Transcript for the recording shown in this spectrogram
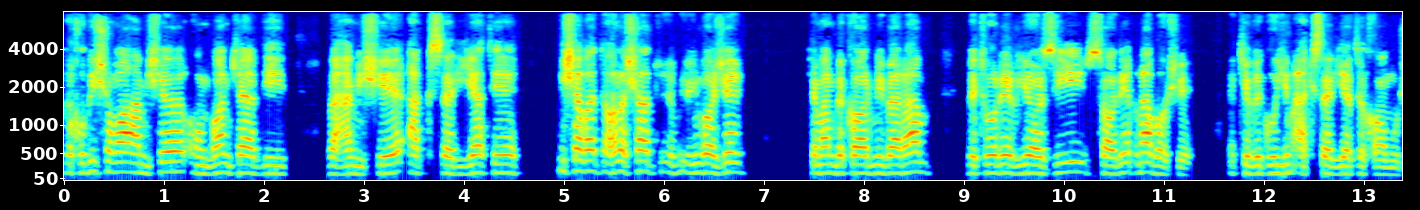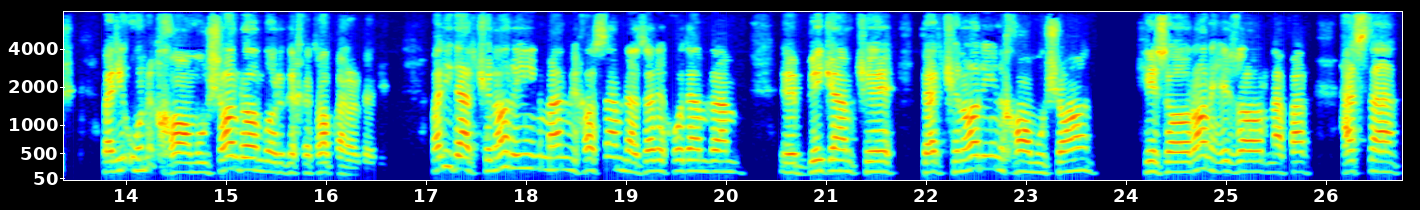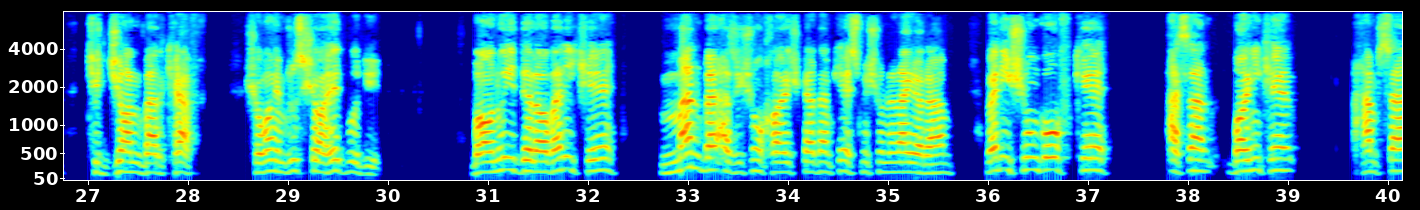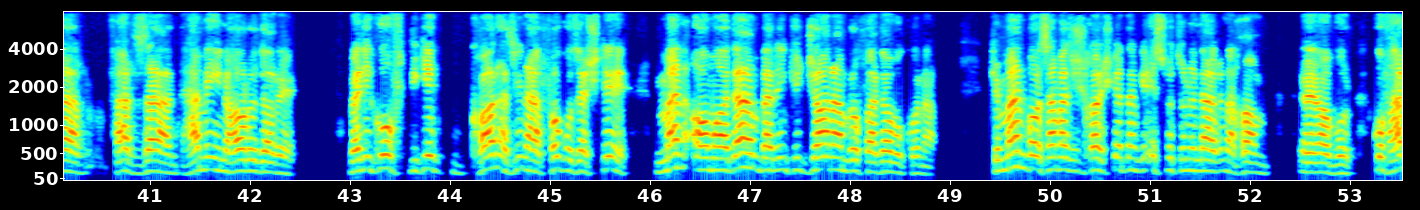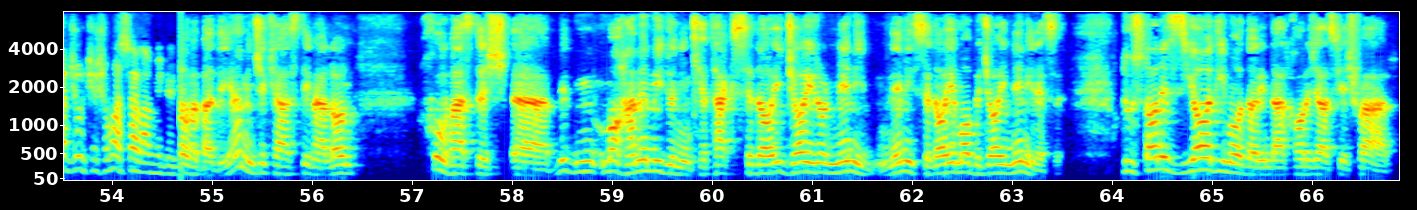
به خوبی شما همیشه عنوان کردید و همیشه اکثریت می شود حالا شاید این واژه که من به کار می‌برم به طور ریاضی صادق نباشه که بگوییم اکثریت خاموش. ولی اون خاموشان را مورد خطاب قرار دادیم. ولی در کنار این من می‌خواستم نظر خودم را بگم که در کنار این خاموشان هزاران هزار نفر هستند که جان برکف شما امروز شاهد بودید. بانوی دلاوری که من به از ایشون خواهش کردم که اسمشون رو نیارم ولی ایشون گفت که اصلا با اینکه همسر فرزند همه اینها رو داره. ولی گفت دیگه کار از این حرفا گذشته. من آمادم برای اینکه جانم رو فدا بکنم. که من باز هم ازش خواهش کردم که اسمتون نخوام آورد. گفت هر جور که شما سلام می‌دونید. بعدی هم اینجا که هستیم الان خوب هستش. ما همه می‌دونیم که تک صدایی جایی رو نمی, نمی صدای ما به جایی نمی‌رسه. دوستان زیادی ما داریم در خارج از کشور.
